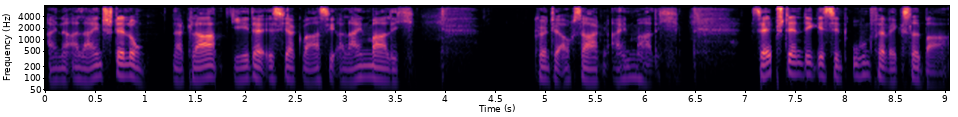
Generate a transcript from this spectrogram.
einer Alleinstellung. Na klar, jeder ist ja quasi alleinmalig, könnte auch sagen einmalig. Selbstständige sind unverwechselbar.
